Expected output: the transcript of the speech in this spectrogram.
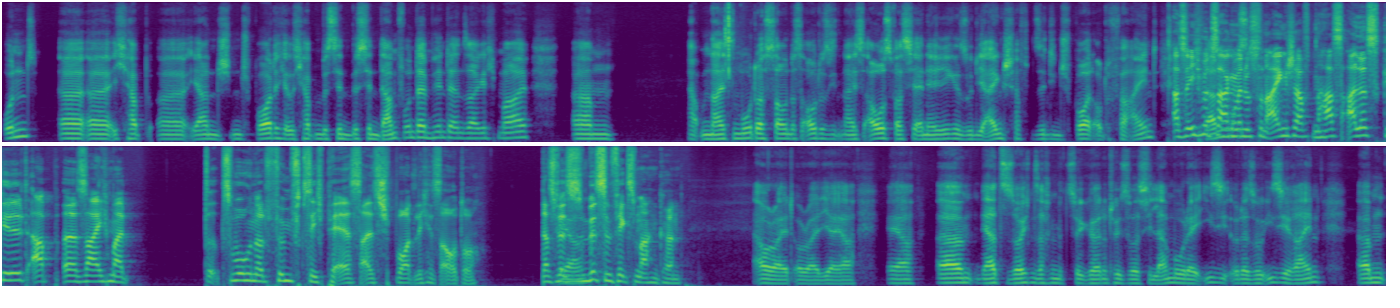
und äh, äh, ich habe, äh, ja 'n 'n sportlich also, ich habe 'n bisschen bisschen Dampf unterm Hintern, sage ich mal. Ähm, habe 'n nicen Motorsound, das Auto sieht nice aus, was ja in der Regel so die Eigenschaften sind, die 'n Sportauto vereint. Also, ich würde Dann sagen, wenn muss du so 'ne Eigenschaften hast, alles gilt ab, äh, sage ich mal, d 250 PS als sportliches Auto. Dass wir es Ja. 'n bisschen fix machen können. Alright, alright, ja, ja. Ja, ja. Ähm, ja, zu solchen Sachen gehört natürlich so was wie Lambo oder Easy oder so Easy rein. Ähm,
